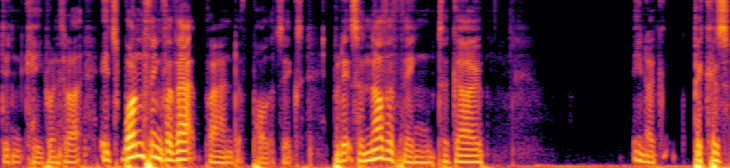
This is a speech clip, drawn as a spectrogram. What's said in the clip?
didn't keep or anything like that. It's one thing for that brand of politics, but it's another thing to go, you know, because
